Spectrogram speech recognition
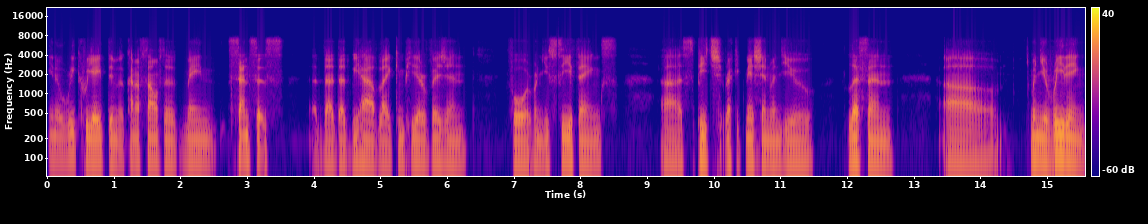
you know, recreate the kind of some of the main senses that that we have, like computer vision for when you see things, uh, speech recognition when you listen, uh, when you're reading,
